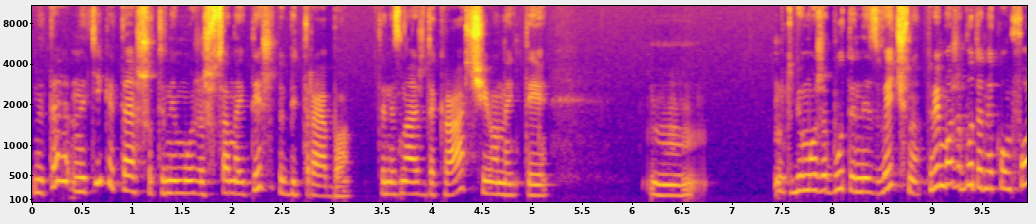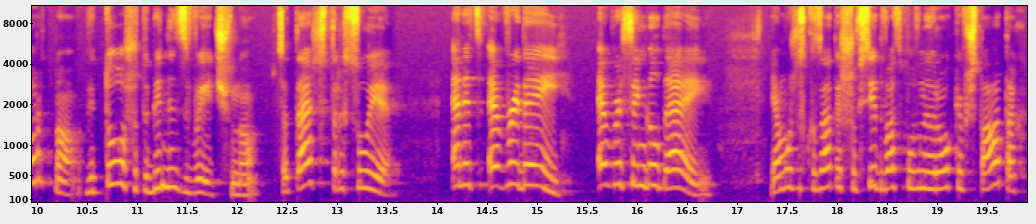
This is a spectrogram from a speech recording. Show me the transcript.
не, те, не тільки те, що ти не можеш все знайти, що тобі треба, ти не знаєш, де краще його знайти. Ну, Тобі може бути незвично, тобі може бути некомфортно від того, що тобі незвично. Це теж стресує. And it's every day, every single day. Я можу сказати, що всі два з половиною роки в Штатах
